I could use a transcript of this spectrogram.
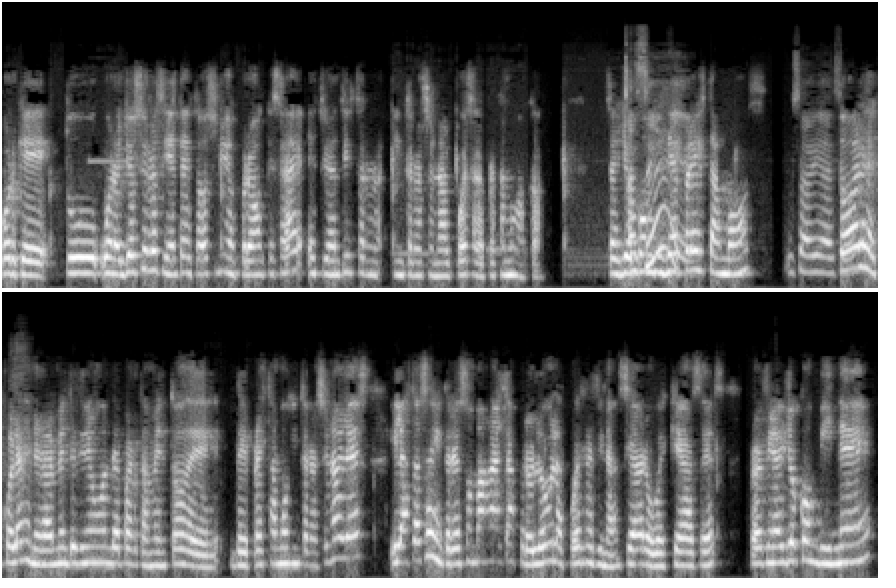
porque tú, bueno, yo soy residente de Estados Unidos, pero aunque sea estudiante internacional, puedes sacar préstamos acá. O sea, yo ¿Ah, con préstamos, todas las escuelas generalmente tienen un departamento de, préstamos internacionales y las tasas de interés son más altas, pero luego las puedes refinanciar o ves qué haces. Pero al final yo combiné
